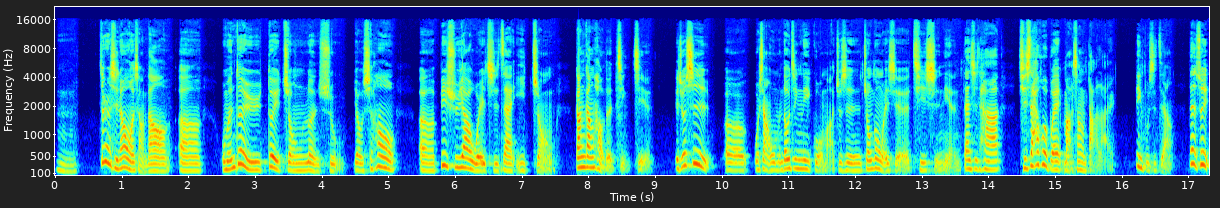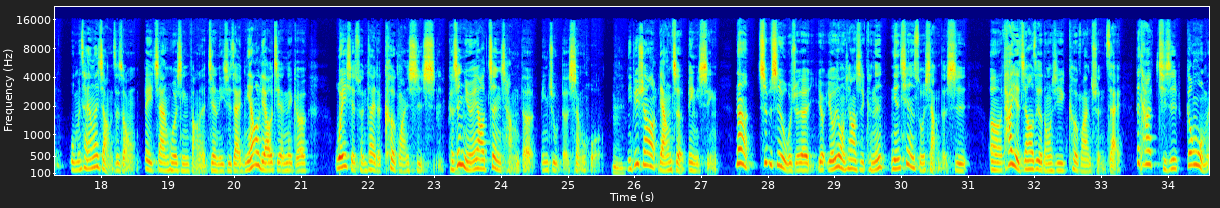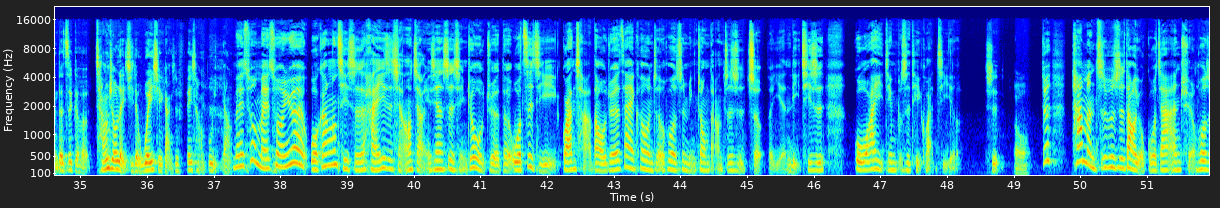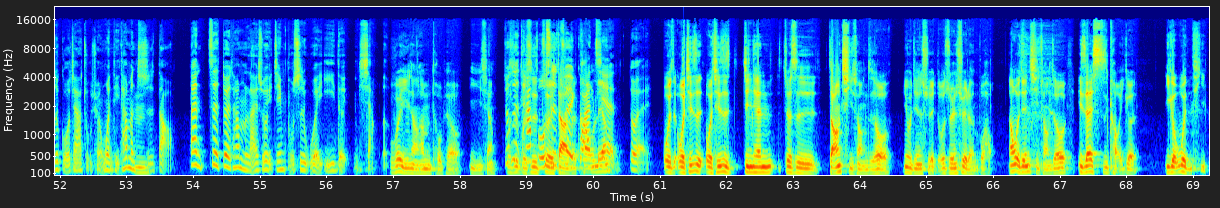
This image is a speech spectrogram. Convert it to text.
嗯，这个让我想到，呃，我们对于对中论述，有时候呃，必须要维持在一种刚刚好的警戒，也就是。呃，我想我们都经历过嘛，就是中共威胁七十年，但是他其实他会不会马上打来，并不是这样。但所以我们才在讲这种备战或新防的建立，是在你要了解那个威胁存在的客观事实，可是你又要正常的民主的生活，嗯，你必须要两者并行。那是不是我觉得有有一种像是可能年轻人所想的是，呃，他也知道这个东西客观存在。但他其实跟我们的这个长久累积的威胁感是非常不一样的。没错，没错。因为我刚刚其实还一直想要讲一件事情，就我觉得我自己观察到，我觉得在柯文哲或者是民众党支持者的眼里，其实国安已经不是提款机了。是哦，就是他们知不知道有国家安全或者是国家主权问题？他们知道，嗯、但这对他们来说已经不是唯一的影响了。不会影响他们投票意向，就是它不是最关键。对。我我其实我其实今天就是早上起床之后，因为我今天睡，我昨天睡得很不好。然后我今天起床之后一直在思考一个一个问题，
